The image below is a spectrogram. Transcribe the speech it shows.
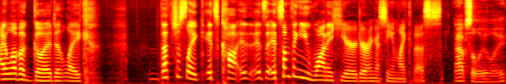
I love a good like. That's just like it's co- it's it's something you want to hear during a scene like this. Absolutely.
